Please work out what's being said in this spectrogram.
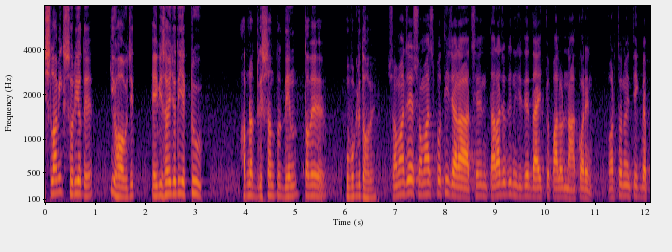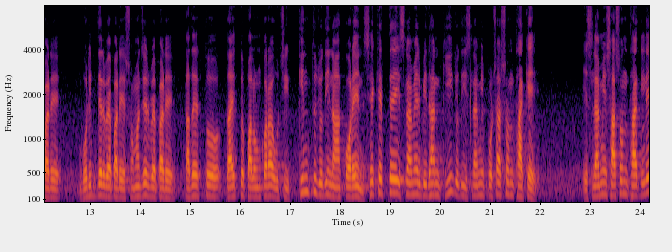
ইসলামিক শরীয়তে কি হওয়া উচিত? এই বিষয়ে যদি একটু আপনার দৃষ্টান্ত দেন তবে উপকৃত হবে। সমাজে সমাজপতি যারা আছেন তারা যদি নিজেদের দায়িত্ব পালন না করেন অর্থনৈতিক ব্যাপারে, গরিবদের ব্যাপারে, সমাজের ব্যাপারে তাদের তো দায়িত্ব পালন করা উচিত। কিন্তু যদি না করেন, সেক্ষেত্রে ইসলামের বিধান কি? যদি ইসলামী প্রশাসন থাকে, ইসলামী শাসন থাকলে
